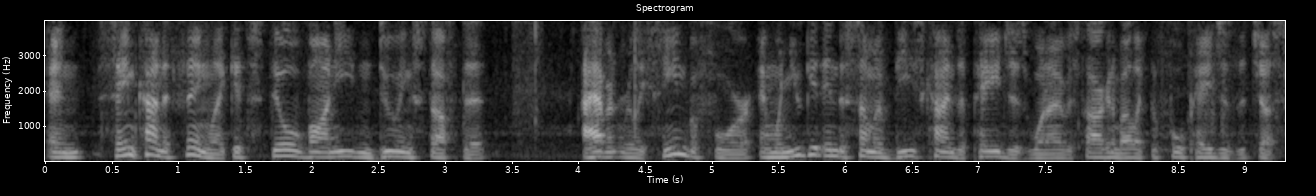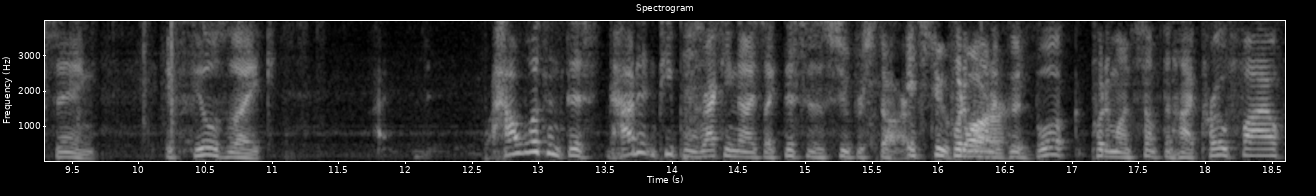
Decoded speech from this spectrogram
and same kind of thing. Like it's still Von Eeden doing stuff that I haven't really seen before. And when you get into some of these kinds of pages, when I was talking about like the full pages that just sing, it feels like. How wasn't this? How didn't people recognize like this is a superstar? It's too put him on a good book, put him on something high profile.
